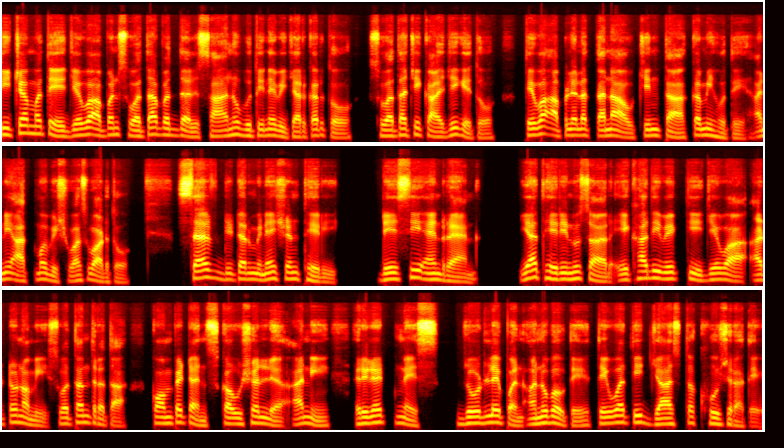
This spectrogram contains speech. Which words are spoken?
तिच्या मते जेव्हा आपण स्वतःबद्दल सहानुभूतीने विचार करतो स्वतःची काळजी घेतो तेव्हा आपल्याला तणाव चिंता कमी होते आणि आत्मविश्वास वाढतो. Self determination theory Deci and Ryan या थेरीनुसार एखादी व्यक्ती जेव्हा ॲटोनॉमी स्वतंत्रता कॉम्पेटन्स कौशल्य आणि रिलेटनेस जोडलेपण अनुभवते तेव्हा ती जास्त खुश राहते.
